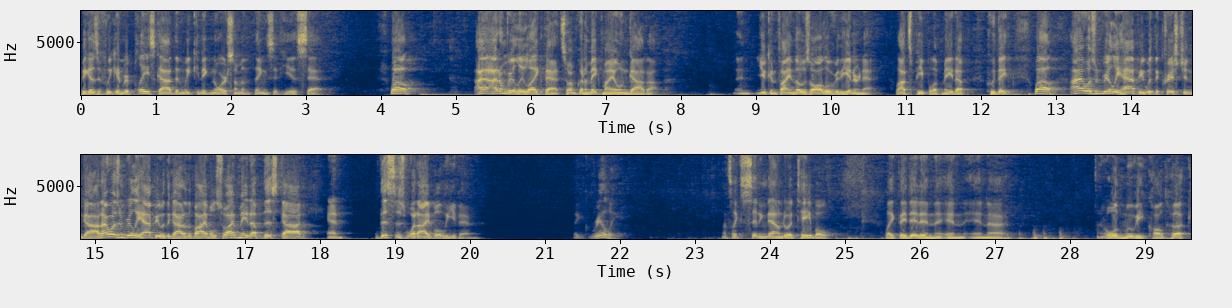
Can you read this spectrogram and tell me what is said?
Because if we can replace God, then we can ignore some of the things that He has said. Well, I, I don't really like that, so I'm going to make my own God up. And you can find those all over the internet. Lots of people have made up who they, well, I wasn't really happy with the Christian God. I wasn't really happy with the God of the Bible, so I've made up this God, and this is what I believe in. Like, really? That's like sitting down to a table like they did in in in uh, an old movie called Hook.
